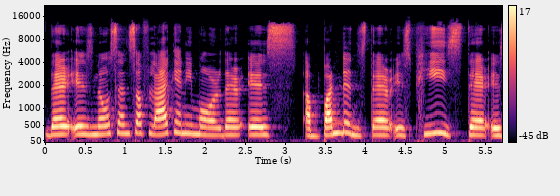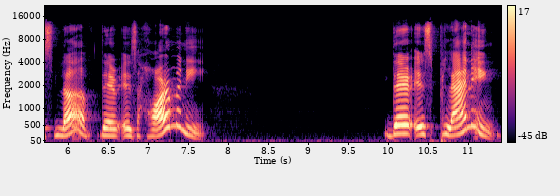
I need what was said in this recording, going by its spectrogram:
There is no sense of lack anymore. There is abundance. There is peace. There is love. There is harmony there is planning.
